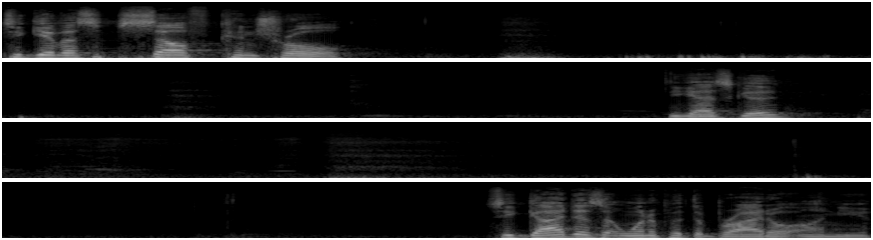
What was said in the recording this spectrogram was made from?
to give us self control. You guys good? See, God doesn't want to put the bridle on you.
